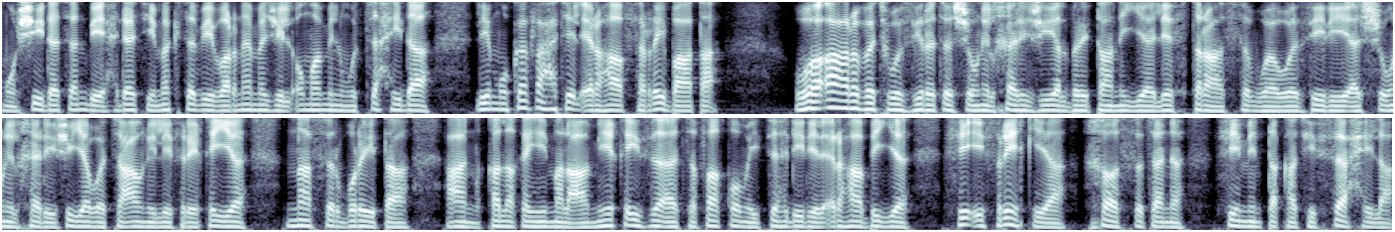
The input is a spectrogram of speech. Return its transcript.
مشيدة بإحداث مكتب برنامج الأمم المتحدة لمكافحة الإرهاب في الرباط. وأعربت وزيرة الشؤون الخارجية البريطانية ليث تراث ووزير الشؤون الخارجية والتعاون الإفريقي ناصر بوريطة عن قلقهما العميق إزاء تفاقم التهديد الإرهابي في إفريقيا خاصة في منطقة الساحل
